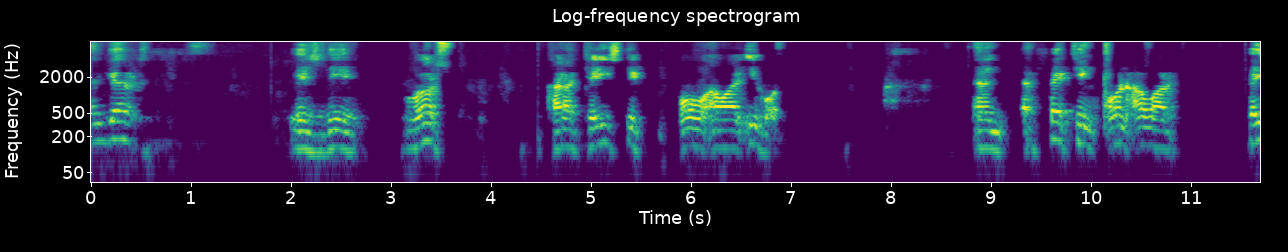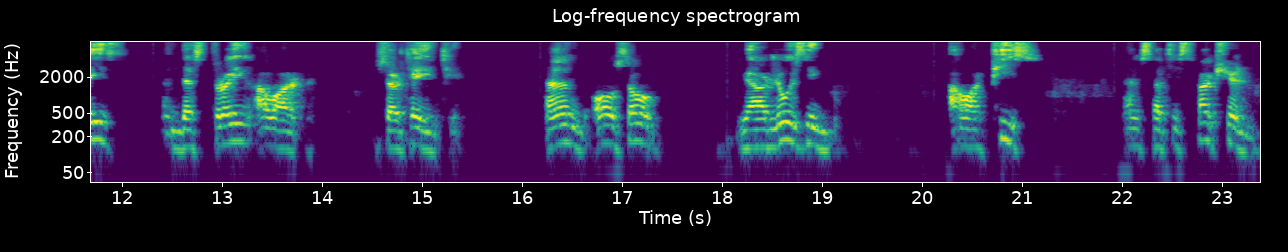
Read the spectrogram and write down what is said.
Anger is the worst characteristic of our ego and affecting on our faith and destroying our certainty. And also, we are losing our peace and satisfaction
